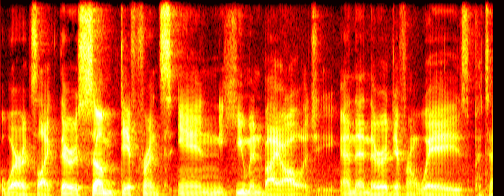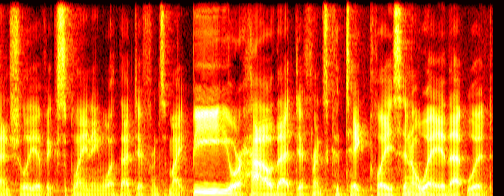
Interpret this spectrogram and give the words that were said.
where it's like there is some difference in human biology and then there are different ways potentially of explaining what that difference might be or how that difference could take place in a way that would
